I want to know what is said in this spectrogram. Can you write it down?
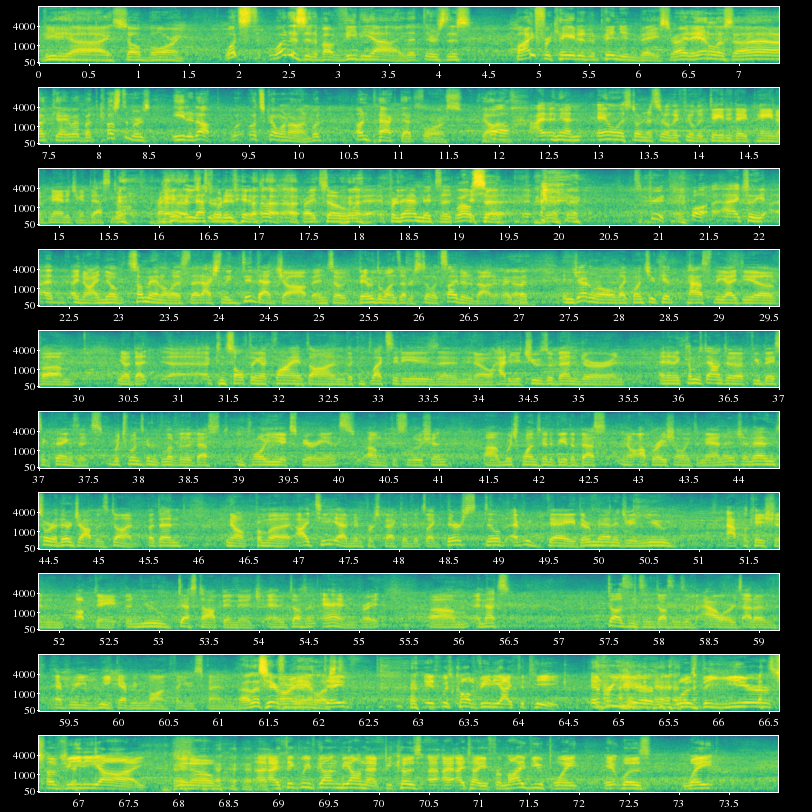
VDI, so boring. What's, what is it about VDI that there's this bifurcated opinion base, right? Analysts, uh, okay, but customers eat it up. What, what's going on? What, unpack that for us, Calvin. Well, I, and analysts don't necessarily feel the day-to-day -day pain of managing a desktop, right? that's and that's true. what it is, right? So uh, for them, it's a- Well it's said. A, it's truth. Well, actually, I, I, know I know some analysts that actually did that job, and so they're the ones that are still excited about it, right? Yeah. But in general, like once you get past the idea of, um, you know, that uh, consulting a client on the complexities and you know, how do you choose a vendor and and then it comes down to a few basic things. It's which one's going to deliver the best employee experience um, with the solution, um, which one's going to be the best you know, operationally to manage, and then sort of their job is done. But then, you know, from an IT admin perspective, it's like they're still, every day, they're managing a new application update, the new desktop image, and it doesn't end, right? Um, and that's dozens and dozens of hours out of every week, every month that you spend. Uh, let's hear from All the analyst. Dave, it was called VDI fatigue. Every year was the year of VDI. You know, I I think we've gotten beyond that because I, I tell you, from my viewpoint, it was wait,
